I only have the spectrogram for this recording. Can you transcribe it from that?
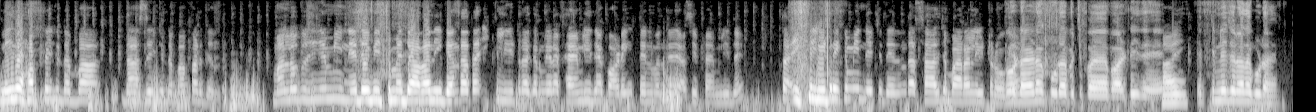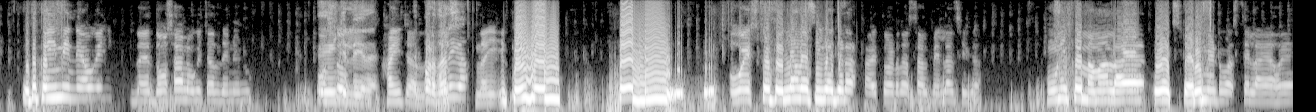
ਨਹੀਂ ਤੇ ਹਫ਼ਤੇ 'ਚ ਡੱਬਾ 10 ਦਿਨ 'ਚ ਡੱਬਾ ਭਰ ਜਾਂਦਾ। ਮੰਨ ਲਓ ਤੁਸੀਂ ਜੇ ਮਹੀਨੇ ਦੇ ਵਿੱਚ ਮੈਂ ਜ਼ਿਆਦਾ ਨਹੀਂ ਕਹਿੰਦਾ ਤਾਂ 1 ਲੀਟਰ ਅਗਰ ਮੇਰੇ ਫੈਮਿਲੀ ਦੇ ਅਕੋਰਡਿੰਗ ਤਿੰਨ ਬੰਦੇ ਅਸੀਂ ਫੈਮਿਲੀ ਦੇ ਤਾਂ 1 ਲੀਟਰ ਇੱਕ ਮਹੀਨੇ 'ਚ ਦੇ ਦਿੰਦਾ। ਸਾਲ 'ਚ 12 ਲੀਟਰ ਹੋ ਗਿਆ। ਤੁਹਾਡਾ ਜਿਹੜਾ ਕੂੜਾ ਵਿੱਚ ਪਾਇਆ ਬਾਲਟੀ ਦੇ ਜੀ। ਇਹ ਕਿੰਨੇ ਚਿਰਾਂ ਦਾ ਕੂੜਾ ਹੈ? ਇਹ ਤਾਂ ਕਈ ਮਹੀਨੇ ਹੋ ਗਏ ਜੀ। 2 ਸਾਲ ਹੋ ਗਏ ਚੱਲਦੇ ਨੇ ਇਹਨੂੰ। ਇਹ ਉਸ ਤੋਂ- ਚੱਲੀ ਜਾਂਦਾ ਹਾਂ ਹੀ ਚੱਲਦਾ ਭਰਦਾ ਨੀਗਾ? ਨਹੀਂ ਕੋਈ ਦੇ ਨਹੀਂ। ਇਹ ਬਲੂ ਉਹ ਇਸ ਤੋਂ ਪਹਿਲਾਂ ਦਾ ਸੀਗਾ ਜਿਹੜਾ। ਅੱਜ ਤੋਂ 8-10 ਸਾਲ ਪਹਿਲਾਂ ਸੀਗਾ। ਹੁਣ ਇੱਕ ਨਵਾਂ ਲਾਇਆ ਉਹ ਐਕਸਪੈਰੀਮੈਂਟ ਵਾਸਤੇ ਲਾਇਆ ਹੋਇਆ।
